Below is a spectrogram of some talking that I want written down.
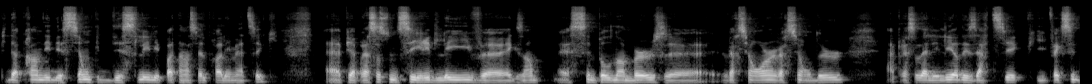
puis de prendre des décisions, puis de déceler les potentielles problématiques. Euh, puis après ça, c'est une série de livres, euh, exemple Simple Numbers, version 1, version 2. Après ça, d'aller lire des articles. Puis, fait que c'est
